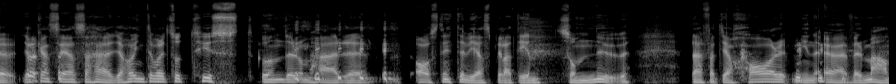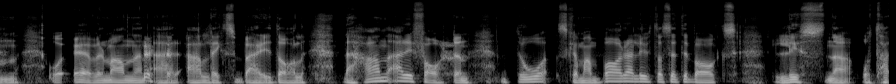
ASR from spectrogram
eh, jag kan säga så här, jag har inte varit så tyst under de här avsnitten vi har spelat in som nu. Därför att jag har min överman och övermannen är Alex Bergdahl. När han är i farten, då ska man bara luta sig tillbaks, lyssna och ta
